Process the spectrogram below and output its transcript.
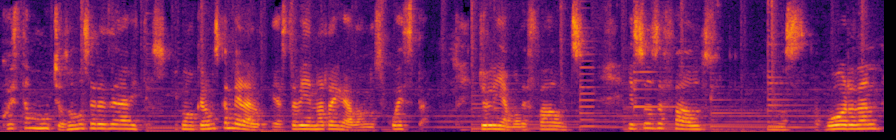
cuesta mucho, somos seres de hábitos. Y cuando queremos cambiar algo que ya está bien arraigado, nos cuesta. Yo le llamo defaults. Y estos defaults nos abordan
